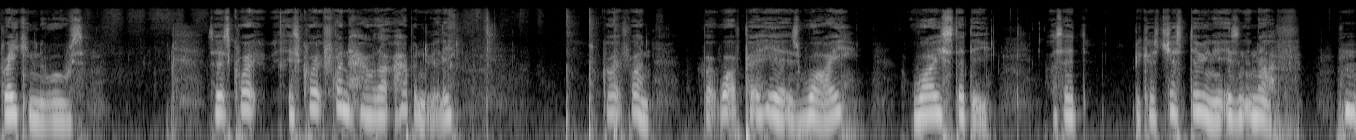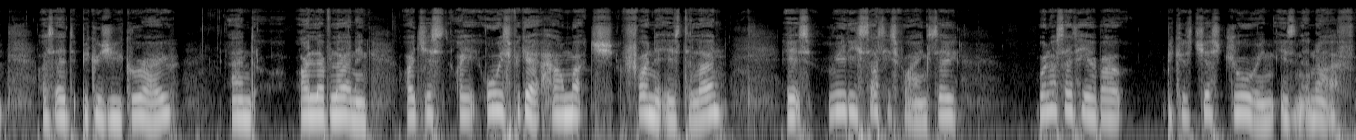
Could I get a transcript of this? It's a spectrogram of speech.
breaking the rules. So it's quite it's quite fun how that happened, really quite fun. But what I've put here is why. Why study? I said, because just doing it isn't enough. I said, because you grow and I love learning. I just, I always forget how much fun it is to learn. It's really satisfying. So when I said here about because just drawing isn't enough,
